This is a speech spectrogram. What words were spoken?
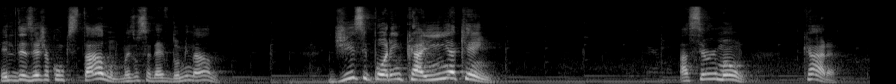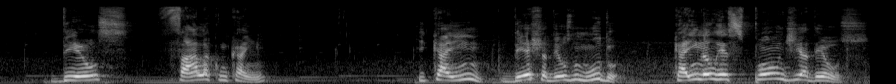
Ele deseja conquistá-lo, mas você deve dominá-lo. Disse, porém, Caim a quem? A seu irmão. Cara, Deus fala com Caim e Caim deixa Deus no mudo. Caim não responde a Deus.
